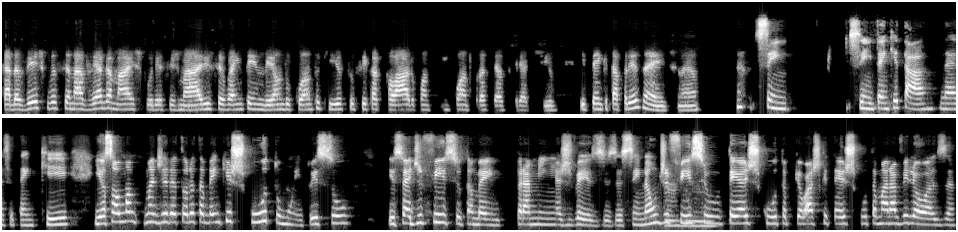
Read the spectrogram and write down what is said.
Cada vez que você navega mais por esses mares, você vai entendendo o quanto que isso fica claro enquanto processo criativo e tem que estar presente, né? Sim, Sim, tem que estar, tá, né? Você tem que. E eu sou uma, uma, diretora também que escuto muito. Isso, isso é difícil também para mim às vezes. Assim, não difícil uhum. ter a escuta, porque eu acho que ter a escuta é maravilhosa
